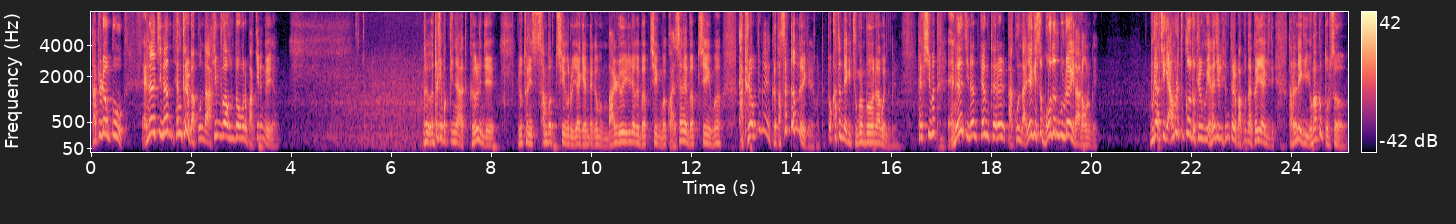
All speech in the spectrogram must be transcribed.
다 필요 없고, 에너지는 형태를 바꾼다. 힘과 운동으로 바뀌는 거예요. 그 어떻게 바뀌냐. 그걸 이제 뉴턴이 3법칙으로 이야기했는데, 그러면 만류 인력의 법칙, 뭐 관성의 법칙, 뭐 다 필요 없는 거예요. 그거 다 쓸데없는 얘기예요. 똑같은 얘기 중간번하고 있는 거예요. 핵심은 에너지는 형태를 바꾼다. 여기서 모든 물리학이 다 나오는 거예요. 물리학책이 아무리 두꺼워도 결국 에너지는 형태를 바꾼다. 그 이야기지. 다른 얘기 요만큼도 없어.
